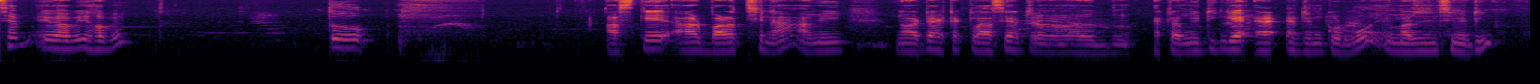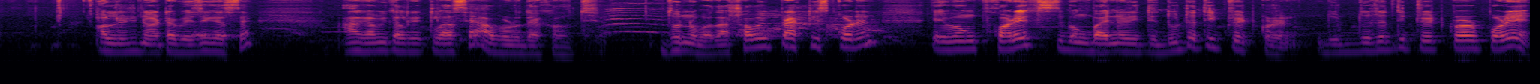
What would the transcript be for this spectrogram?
সেম এভাবেই হবে। তো আজকে আর বাড়াচ্ছি না। আমি নয়টা একটা ক্লাসে একটা মিটিংয়ে অ্যাটেন্ড করব এমার্জেন্সি মিটিং অলরেডি নয়টা বেজে গেছে। আগামীকালকে ক্লাসে আবারও দেখা হচ্ছে। ধন্যবাদ। আর সবাই প্র্যাকটিস করেন এবং ফরেক্স এবং বাইনারিতে দুটাতেই ট্রেড করেন। দুটাতেই ট্রেড করার পরে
